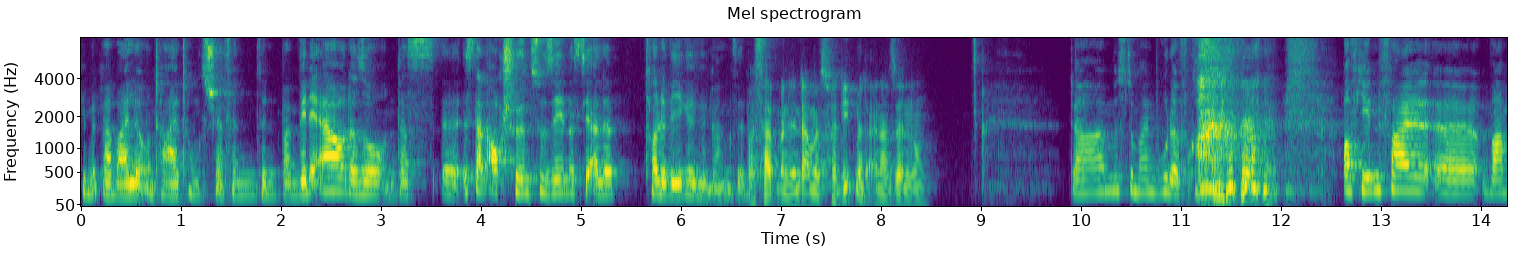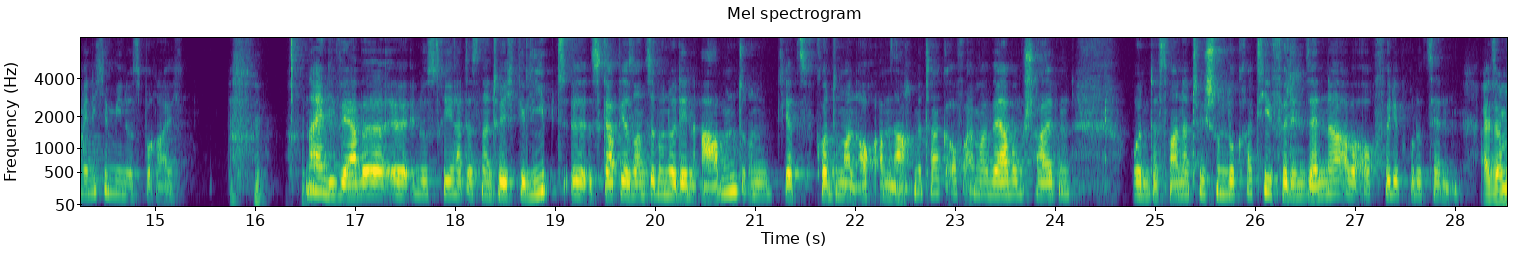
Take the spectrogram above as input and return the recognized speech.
die mittlerweile Unterhaltungschefin sind beim WDR oder so. Und das äh, ist dann auch schön zu sehen, dass die alle tolle Wege gegangen sind. Was hat man denn damals verdient mit einer Sendung? Da müsste mein Bruder fragen. Auf jeden Fall äh, waren wir nicht im Minusbereich. Nein, die Werbeindustrie hat das natürlich geliebt. Äh, Es gab ja sonst immer nur den Abend und jetzt konnte man auch am Nachmittag auf einmal Werbung schalten. Und das war natürlich schon lukrativ für den Sender, aber auch für die Produzenten. Also haben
